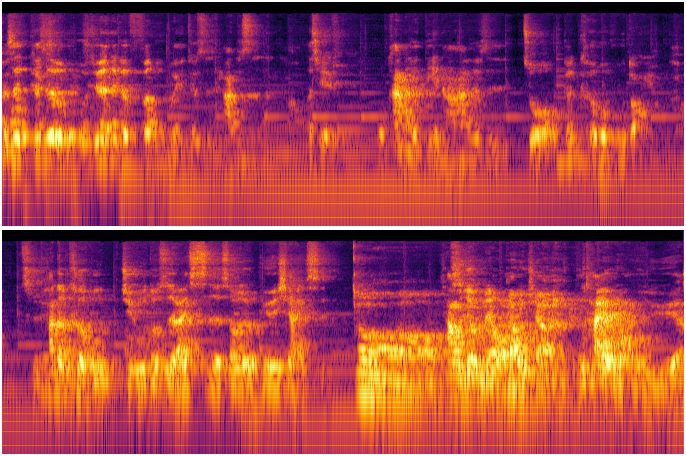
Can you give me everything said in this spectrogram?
可是可是我觉得那个氛围就是它就是很好，而且我看那个店啊，它就是做跟客户互动也很好，是。他的客户几乎都是来吃的时候就约下一次。哦，他们就没有网络，不太有网络约啊。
